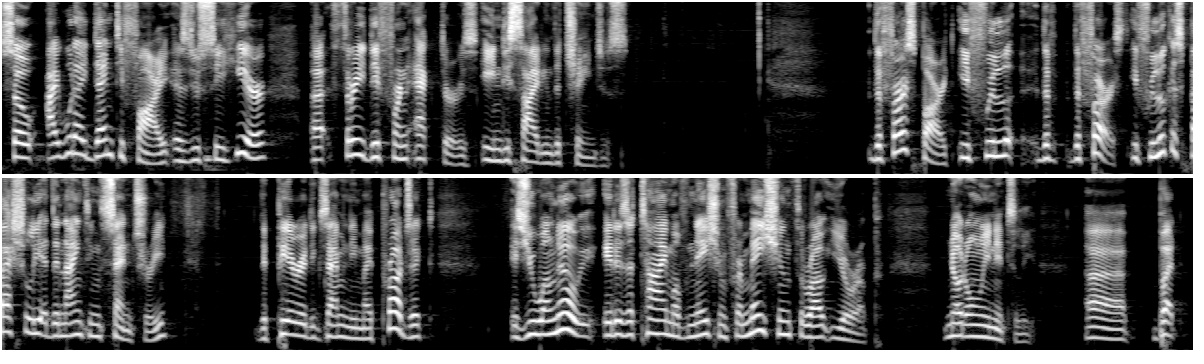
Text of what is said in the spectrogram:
So I would identify, as you see here, uh, three different actors in deciding the changes the first part, if we look, the, the first, if we look especially at the 19th century, the period examined in my project, as you well know, it is a time of nation formation throughout Europe, not only in Italy. Uh, but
